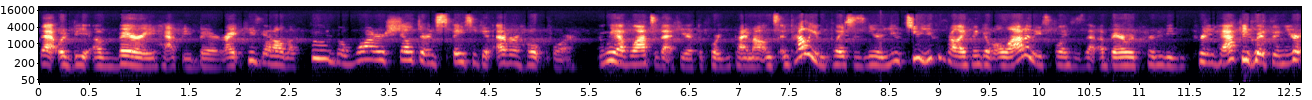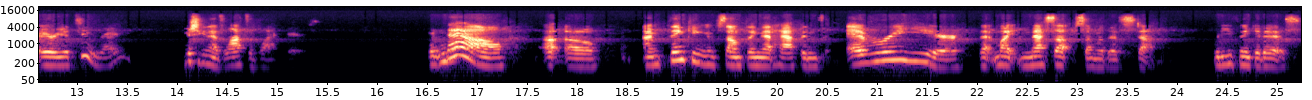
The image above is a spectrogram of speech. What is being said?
that would be a very happy bear, right? He's got all the food, the water, shelter, and space he could ever hope for. And we have lots of that here at the Porcupine Mountains and probably even places near you too. You can probably think of a lot of these places that a bear would pretty be pretty happy with in your area too, right? Michigan has lots of black bears. But now, uh-oh, I'm thinking of something that happens every year that might mess up some of this stuff. What do you think it is?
